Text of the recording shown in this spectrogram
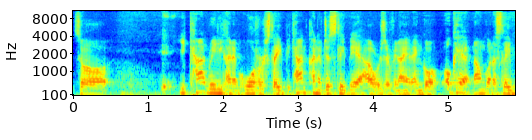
So you can't really kind of oversleep. You can't kind of just sleep eight hours every night and then go, okay, now I'm going to sleep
